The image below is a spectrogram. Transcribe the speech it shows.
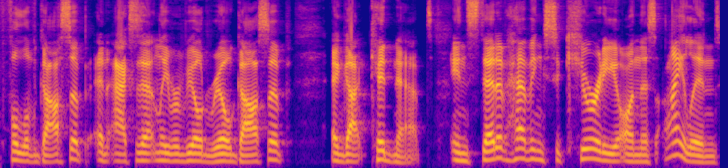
full of gossip and accidentally revealed real gossip and got kidnapped. Instead of having security on this island,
